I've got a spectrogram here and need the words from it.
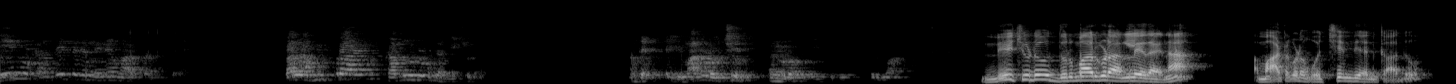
నేను ఒక రచయితగా నేనేం మాట్లాడతానంటే వాళ్ళ అభిప్రాయం కర్ణుడు ఒక నీచుడు. అంతే. ఈ మాట కూడా వచ్చింది. నీచుడు దుర్మార్గుడు. నీచుడు దుర్మార్గుడు అనలేదు ఆయన. ఆ మాట కూడా వచ్చింది అని కాదు.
